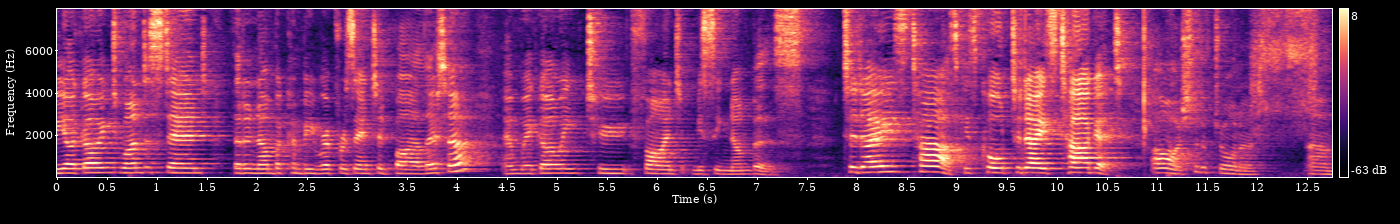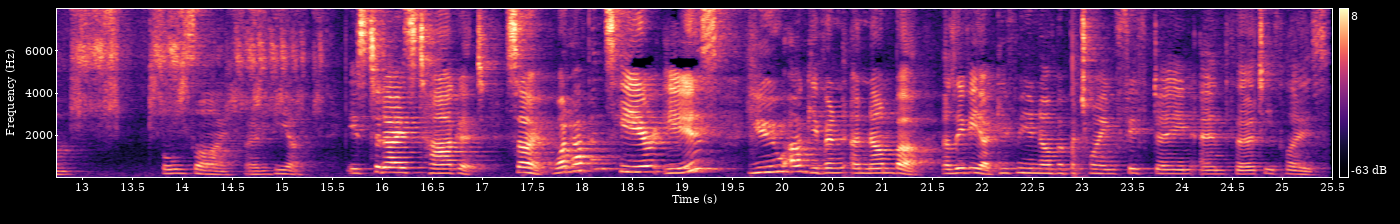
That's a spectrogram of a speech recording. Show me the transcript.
We are going to understand that a number can be represented by a letter and we're going to find missing numbers. Today's task is called today's target. Oh, I should have drawn a um, bullseye over here. Is today's target. So what happens here is you are given a number. Olivia, give me a number between 15 and 30, please.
